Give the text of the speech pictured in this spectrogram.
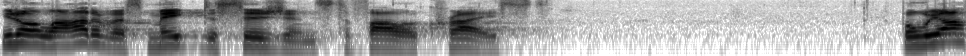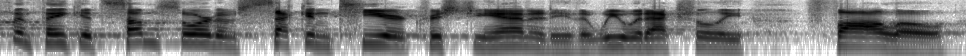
You know, a lot of us make decisions to follow Christ. But we often think it's some sort of second tier Christianity that we would actually follow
